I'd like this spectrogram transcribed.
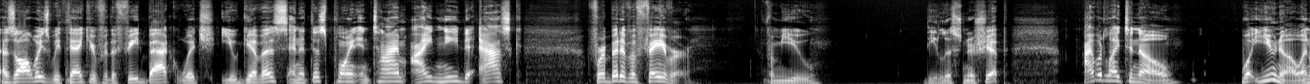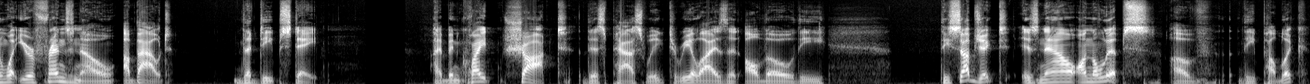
As always, we thank you for the feedback which you give us, and at this point in time, I need to ask for a bit of a favor from you, the listenership. I would like to know what you know and what your friends know about the deep state. I've been quite shocked this past week to realize that although the the subject is now on the lips of the public,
